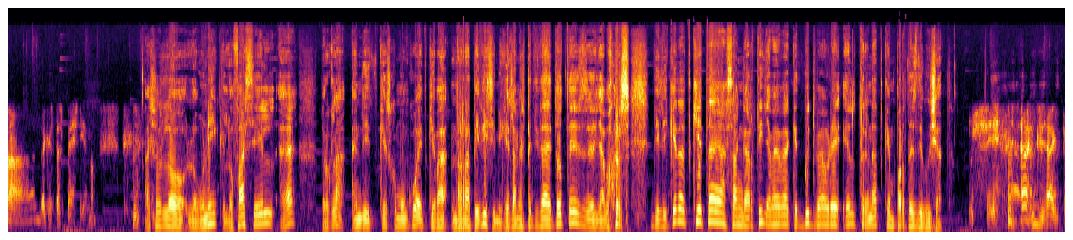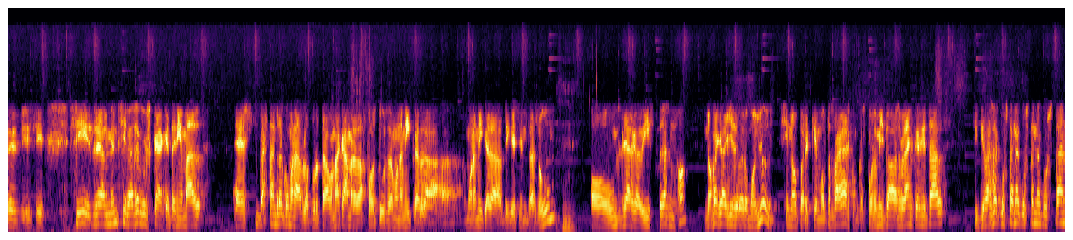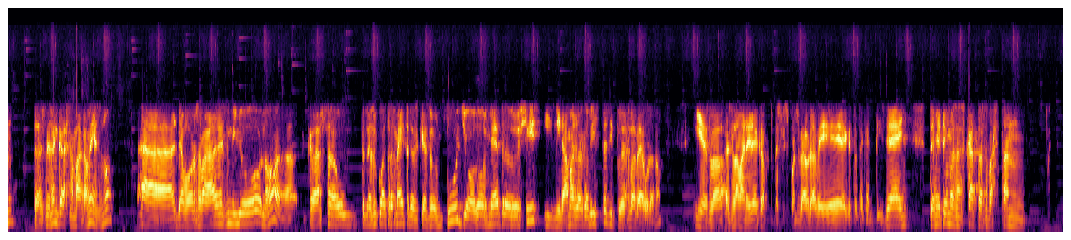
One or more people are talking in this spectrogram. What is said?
d'aquesta espècie, no? Això és lo, lo bonic, lo fàcil, eh? però clar, hem dit que és com un coet que va rapidíssim i que és la més petita de totes, eh, llavors, dir-li queda't quieta, sangartilla meva, que et vull veure el trenat que em portes dibuixat. Sí, exacte, sí, sí. Sí, realment, si vas a buscar aquest animal, és bastant recomanable portar una càmera de fotos amb una mica de, amb una mica de, diguéssim, de zoom, Mm. o uns llargavistes, no? No perquè l'hagis de veure molt lluny, sinó perquè moltes vegades, com que es posa mig de les branques i tal, si t'hi vas acostant, acostant, acostant, després encara s'amaga més, no? Uh, llavors, a vegades és millor no? uh, quedar-se un 3 o 4 metres, que és un fuig, o 2 metres o així, i mirar amb llargavistes i poder-la veure, no? I és la, és la manera que després pots veure bé tot aquest disseny. També té unes escates bastant,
